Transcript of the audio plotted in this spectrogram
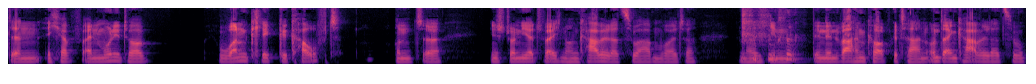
denn ich habe einen Monitor One-Click gekauft und äh, ihn storniert, weil ich noch ein Kabel dazu haben wollte. Dann habe ich ihn in den Warenkorb getan und ein Kabel dazu.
